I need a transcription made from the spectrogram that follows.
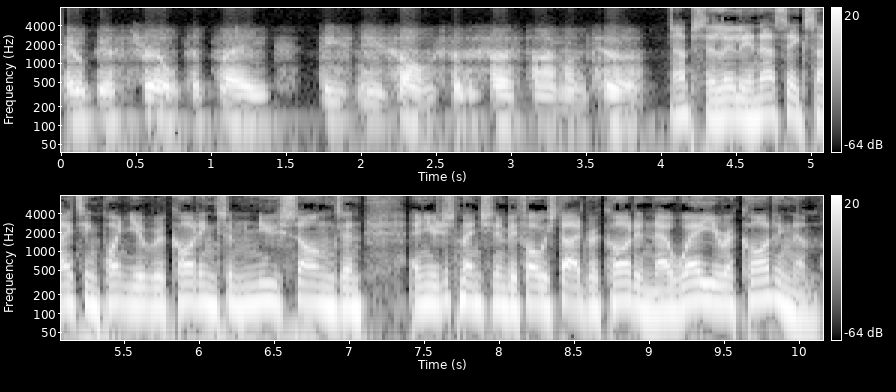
it would be a thrill to play these new songs for the first time on tour. Absolutely, and that's the exciting point. You're recording some new songs, and, and you were just mentioning before we started recording there, where you're recording them.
